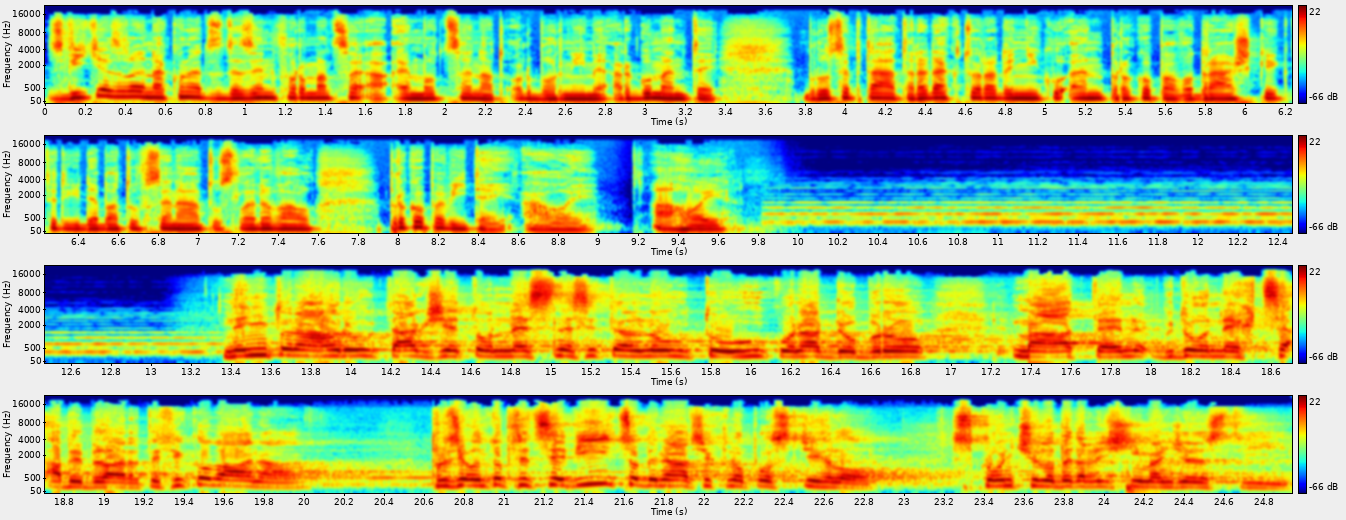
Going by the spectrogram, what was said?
Zvítězily nakonec dezinformace a emoce nad odbornými argumenty. Budu se ptát redaktora deníku N Prokopa Vodrážky, který debatu v Senátu sledoval. Prokope, vítej, ahoj. Ahoj. Není to náhodou tak, že to nesnesitelnou touhu konat dobro má ten, kdo nechce, aby byla ratifikována? Protože on to přece ví, co by nás všechno postihlo. Skončilo by tradiční manželství,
